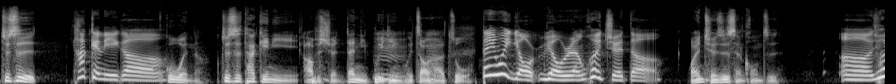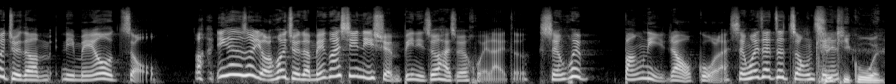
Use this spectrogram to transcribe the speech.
就是他给你一个，顾问呢、就是他给你 option，但你不一定会照他做，但因为有有人会觉得，完全是神控制。呃，会觉得你没有走啊，应该是说有人会觉得没关系，你选 B，你最后还是会回来的，神会。帮你绕过来，神会在这中间顾问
